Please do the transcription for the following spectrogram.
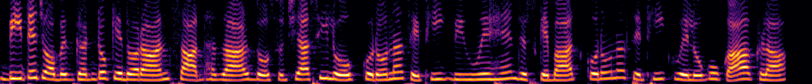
बीते 24 घंटों के दौरान सात हज़ार दो सौ छियासी लोग कोरोना से ठीक भी हुए हैं, जिसके बाद कोरोना से ठीक हुए लोगों का आंकड़ा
